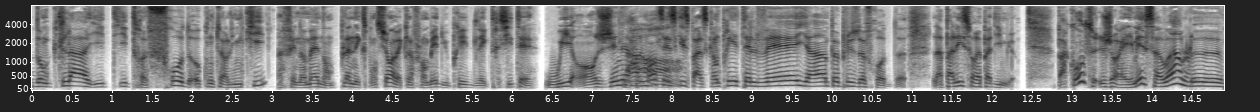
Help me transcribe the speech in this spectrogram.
Donc là, il titre fraude au compteur Linky, un phénomène en pleine expansion avec la flambée du prix de l'électricité. Oui, en généralement, c'est ce qui se passe. Quand le prix est élevé, il y a un peu plus de fraude. La palisse aurait pas dit mieux. Par contre, j'aurais aimé savoir le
